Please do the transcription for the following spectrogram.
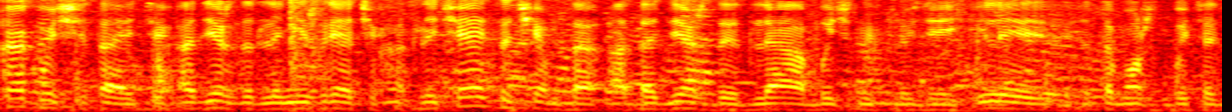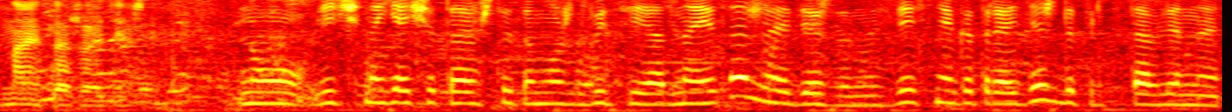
Как вы считаете, одежда для незрячих отличается чем-то от одежды для обычных людей? Или это может быть одна и та же одежда? Ну, лично я считаю, что это может быть и одна и та же одежда, но здесь некоторые одежды представлены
